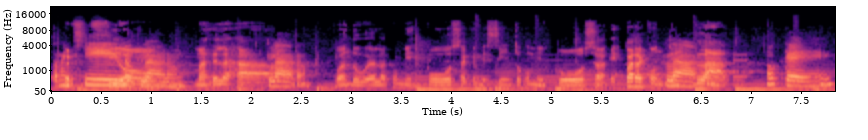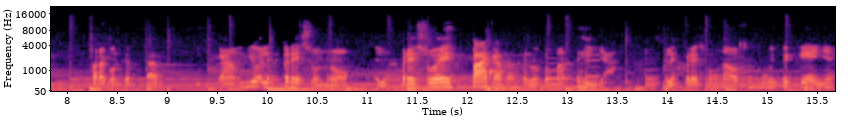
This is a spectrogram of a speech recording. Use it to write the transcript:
tranquilo, claro. Más relajado. Claro. Cuando voy a hablar con mi esposa, que me siento con mi esposa. Es para contemplar. Ok. Para contemplar. En cambio, el expreso no. El expreso es pácata, te lo tomaste y ya. El expreso es una dosis muy pequeña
